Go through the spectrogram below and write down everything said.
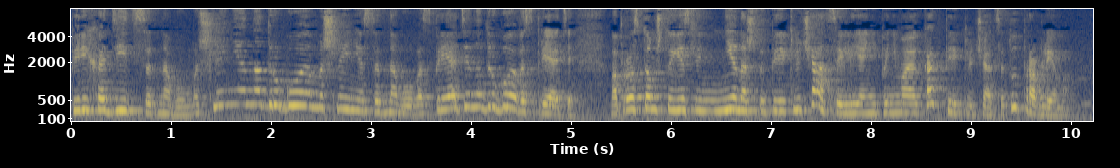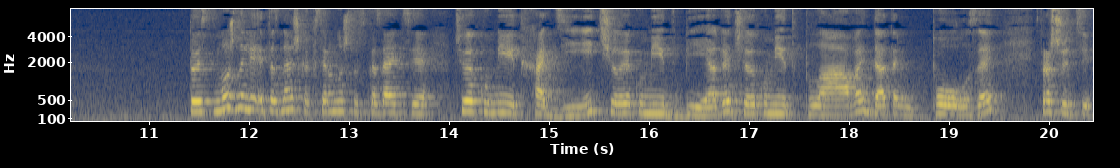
переходить с одного мышления на другое мышление, с одного восприятия на другое восприятие. Вопрос в том, что если не на что переключаться, или я не понимаю, как переключаться, тут проблема. То есть можно ли это, знаешь, как все равно, что сказать, э, человек умеет ходить, человек умеет бегать, человек умеет плавать, да, там ползать. Спрашиваете,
